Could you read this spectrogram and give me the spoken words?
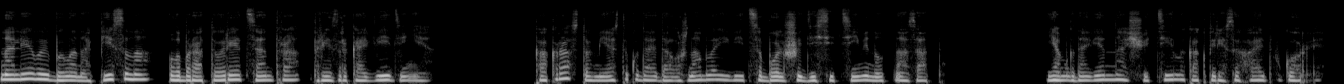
На левой было написано «Лаборатория Центра призраковедения». Как раз то место, куда я должна была явиться больше десяти минут назад. Я мгновенно ощутила, как пересыхает в горле.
